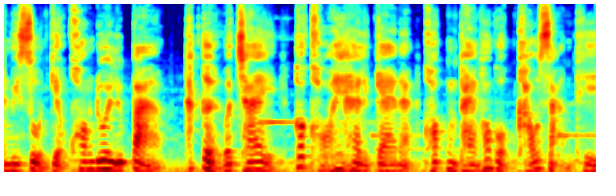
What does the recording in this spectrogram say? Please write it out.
นมีส่วนเกี่ยวข้องด้วยหรือเปล่า ถ้าเกิดว่าใช่ ก็ขอให้ฮาริแกนน่ะเคาะกำแพงห้องของเขาสามที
